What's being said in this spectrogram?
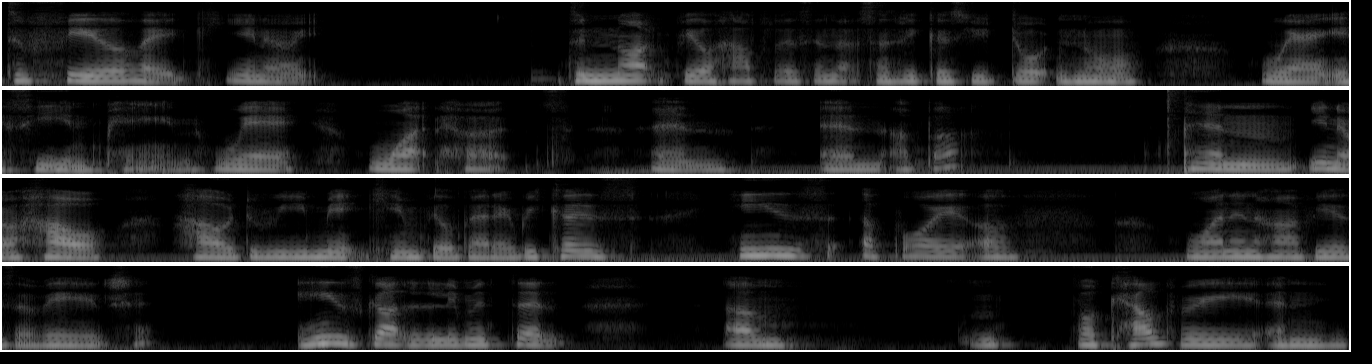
to feel like, you know, to not feel helpless in that sense because you don't know where is he in pain, where what hurts and and apa and you know how how do we make him feel better? Because he's a boy of one and a half years of age he's got limited um vocabulary and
